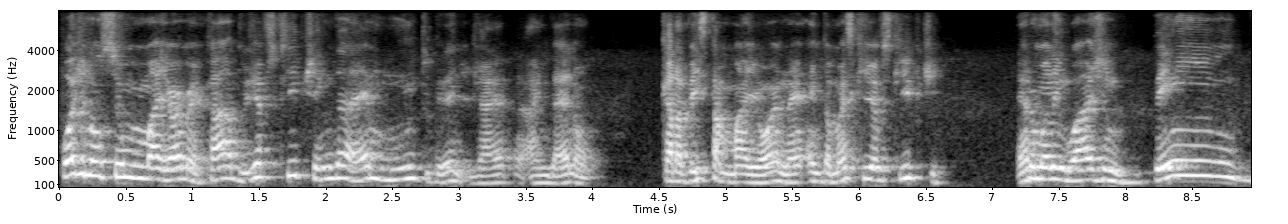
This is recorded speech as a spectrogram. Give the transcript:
Pode não ser o maior mercado, o JavaScript ainda é muito grande, já é, ainda é não. Cada vez está maior, né? Ainda mais que JavaScript era uma linguagem bem,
